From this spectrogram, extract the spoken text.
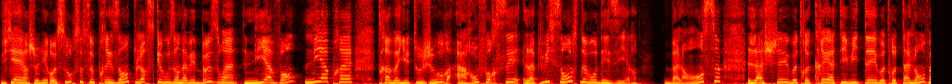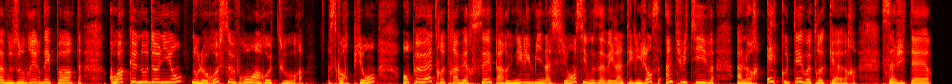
Vierge, les ressources se présentent lorsque vous en avez besoin, ni avant ni après. Travaillez toujours à renforcer la puissance de vos désirs. Balance, lâchez votre créativité, votre talent va vous ouvrir des portes. Quoi que nous donnions, nous le recevrons en retour. Scorpion, on peut être traversé par une illumination si vous avez l'intelligence intuitive. Alors écoutez votre cœur. Sagittaire,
